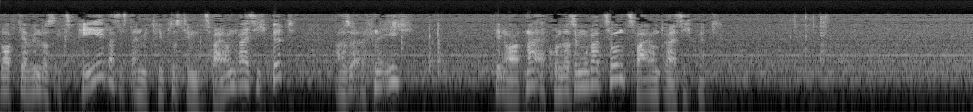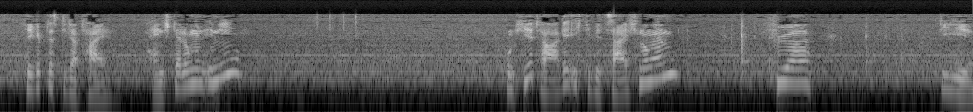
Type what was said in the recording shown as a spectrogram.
läuft ja Windows XP, das ist ein Betriebssystem mit 32-Bit, also öffne ich den Ordner Erkundersimulation 32-Bit. Hier gibt es die Datei Einstellungen INI und hier trage ich die Bezeichnungen für die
